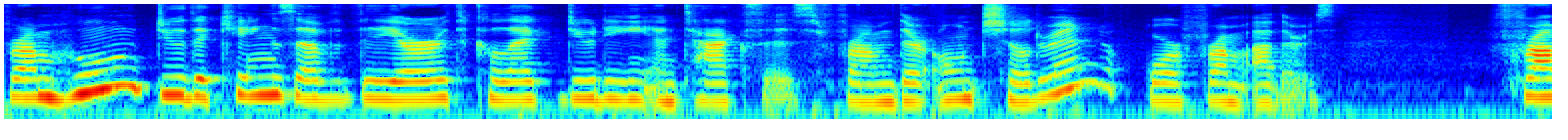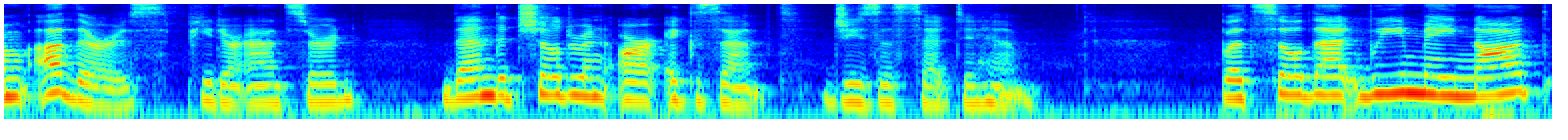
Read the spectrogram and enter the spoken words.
From whom do the kings of the earth collect duty and taxes? From their own children or from others? From others, Peter answered. Then the children are exempt, Jesus said to him. But so that we may not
